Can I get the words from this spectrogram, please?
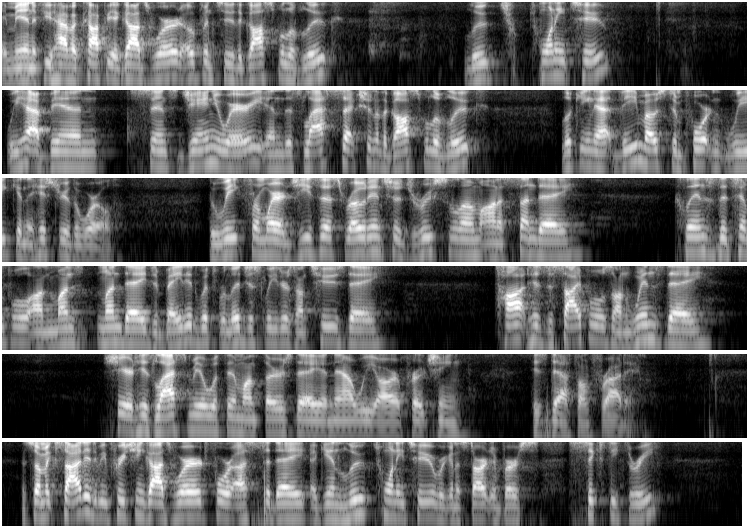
Amen. If you have a copy of God's Word, open to the Gospel of Luke, Luke 22. We have been since January in this last section of the Gospel of Luke, looking at the most important week in the history of the world. The week from where Jesus rode into Jerusalem on a Sunday, cleansed the temple on Monday, debated with religious leaders on Tuesday, taught his disciples on Wednesday shared his last meal with them on Thursday, and now we are approaching his death on Friday. And so I'm excited to be preaching God's word for us today. Again, Luke 22, we're going to start in verse 63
